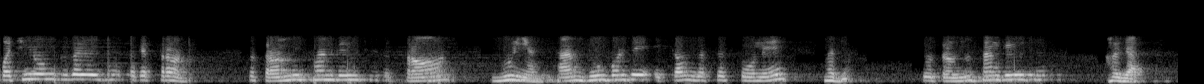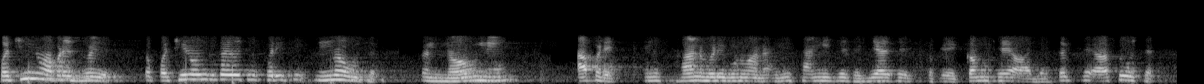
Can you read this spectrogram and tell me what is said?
પછીનો અંક કયો છે? તો કે ત્રણ. તો ત્રણનું સ્થાન કયું છે? તો ત્રણ ગુણ્યા. સ્થાન જોવું પડશે એકમ દશક ને હજાર. તો ત્રણનું સ્થાન કયું છે? હજાર. પછીનું આપણે જોઈએ. તો પછીનો અંક કયો છે? ફરીથી નવ છે. તો નવ ને આપણે એનું સ્થાન વડે ગુણવાના. એની સ્થાનની જે જગ્યા છે, તો કે એકમ છે, આ દશક છે, આ શું છે?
